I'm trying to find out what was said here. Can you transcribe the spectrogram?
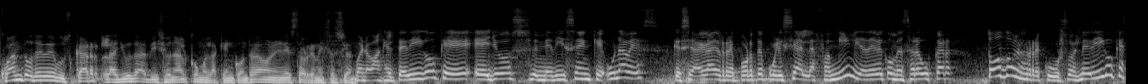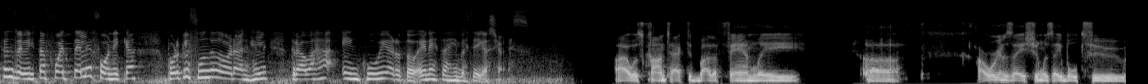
¿cuándo debe buscar la ayuda adicional como la que encontraron en esta organización? Bueno, Ángel, te digo que ellos me dicen que una vez que se haga el reporte policial, la familia debe comenzar a buscar todos los recursos. Le digo que esta entrevista fue telefónica porque el fundador Ángel trabaja encubierto en estas investigaciones. I was contacted by the family. Uh, our organization was able to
